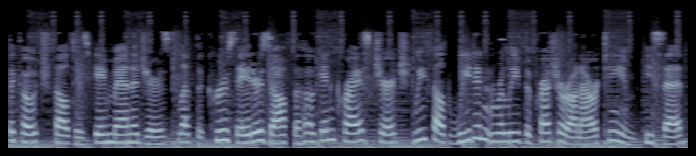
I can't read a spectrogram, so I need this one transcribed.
The coach felt his game managers let the Crusaders off the hook in Christchurch. We felt we didn't relieve the pressure on our team, he said.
